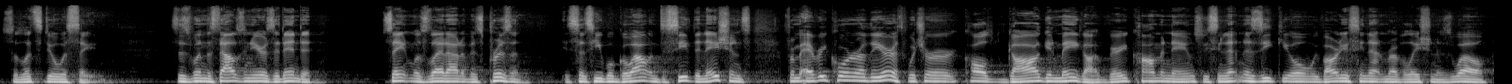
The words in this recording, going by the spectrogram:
So, let's deal with Satan. It says, When the thousand years had ended, Satan was led out of his prison. It says he will go out and deceive the nations from every corner of the earth, which are called Gog and Magog, very common names. We've seen that in Ezekiel. We've already seen that in Revelation as well.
